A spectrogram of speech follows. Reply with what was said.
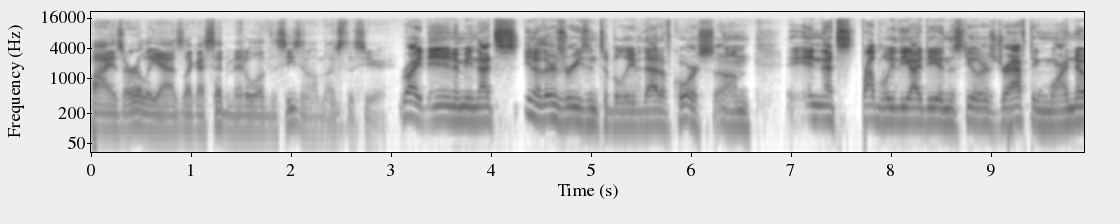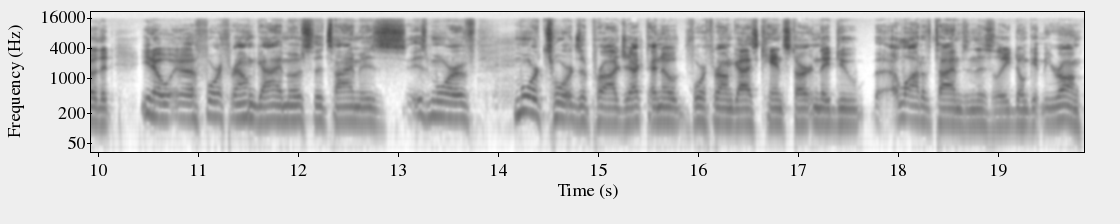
by as early as, like I said, middle of the season almost this year. Right. And I mean, that's, you know, there's reason to believe that, of course. Um, and that's probably the idea in the Steelers drafting more. I know that, you know, a fourth round guy most of the time is, is more of, more towards a project. I know fourth round guys can start and they do a lot of times in this league. Don't get me wrong.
